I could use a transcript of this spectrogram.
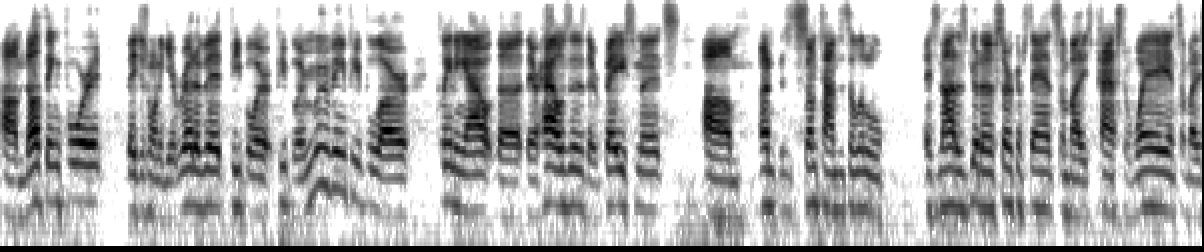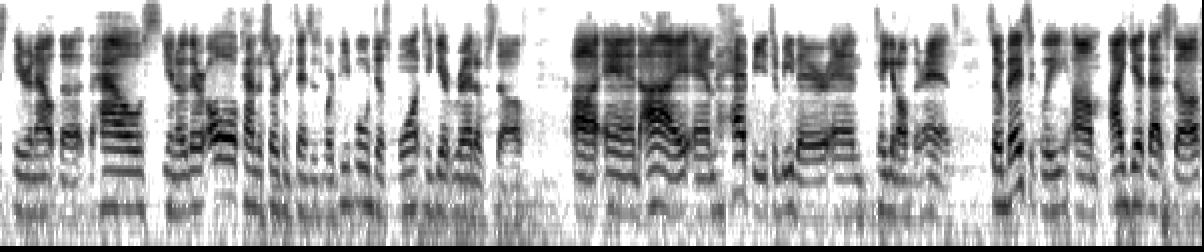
um, nothing for it. They just want to get rid of it. People are people are moving. People are cleaning out the their houses, their basements. Um, sometimes it's a little, it's not as good a circumstance. Somebody's passed away and somebody's clearing out the the house. You know, there are all kind of circumstances where people just want to get rid of stuff, uh, and I am happy to be there and take it off their hands. So basically, um, I get that stuff.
